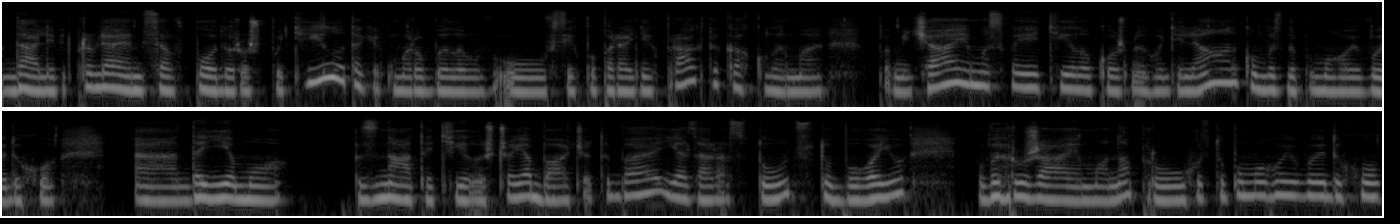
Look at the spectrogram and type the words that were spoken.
Далі відправляємося в подорож по тілу, так як ми робили у всіх попередніх практиках, коли ми помічаємо своє тіло, кожну його ділянку, ми з допомогою видоху е, даємо знати тілу, що я бачу тебе, я зараз тут з тобою. Вигружаємо напругу з допомогою видоху,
